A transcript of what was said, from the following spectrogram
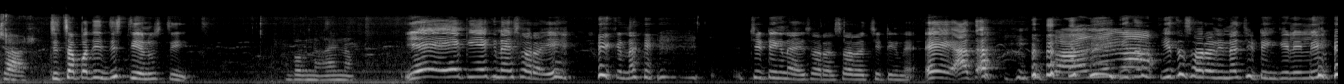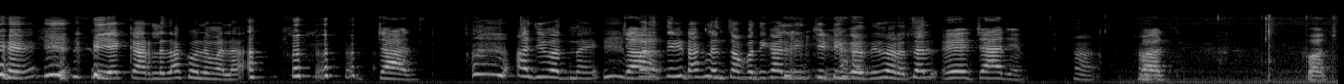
चार. ती चपाती दिसतीये नुसती. बघ ना आहे ना. ये एक एक नाही स्वरा एक एक नाही. चिटिंग नाही स्वरा स्वरा चिटिंग नाही. ए आता. इथं इथं स्वराने ना चिटिंग केलेली एक कारलं दाखवलं मला. चार. अजिबात नाही. चार. परत तिने टाकलं आणि चपाती खाल्ली चिटिंग करते स्वरा चल. ए चार आहे. हा. पाच. पाच.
